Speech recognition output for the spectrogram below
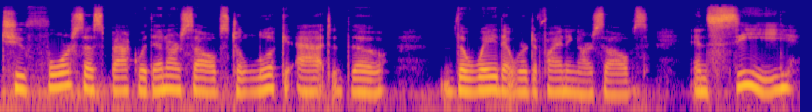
to force us back within ourselves to look at the the way that we're defining ourselves and see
